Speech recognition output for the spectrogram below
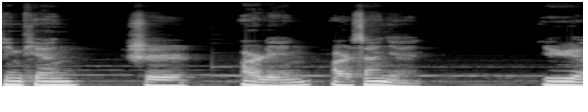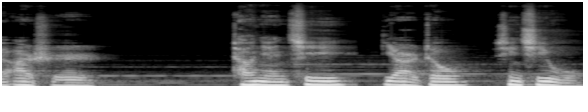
今天是二零二三年一月二十日，常年期第二周星期五。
